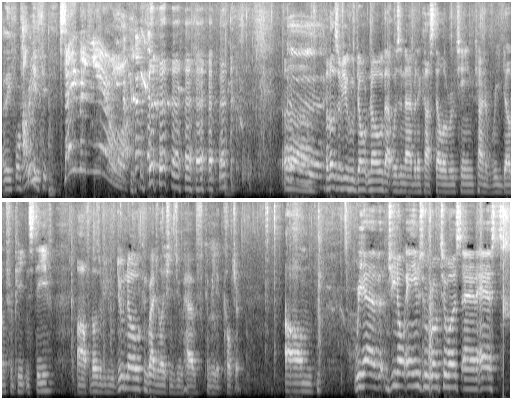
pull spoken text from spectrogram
Are they for I'm free? confu- same as you! Uh, for those of you who don't know that was an Abbott and Costello routine kind of redubbed for Pete and Steve. Uh, for those of you who do know congratulations you have comedic culture. Um, we have Gino Ames who wrote to us and asked,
